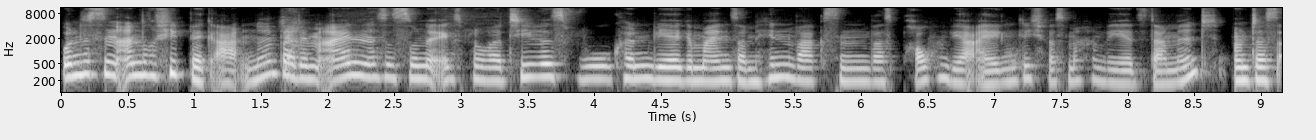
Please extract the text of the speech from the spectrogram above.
und es sind andere Feedback-Arten. Ne? Bei dem einen ist es so eine exploratives, wo können wir gemeinsam hinwachsen, was brauchen wir eigentlich, was machen wir jetzt damit. Und das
